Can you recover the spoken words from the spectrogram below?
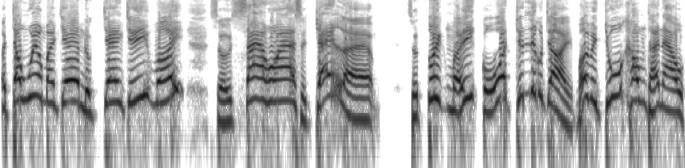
Ở trong quý ông bà chị em được trang trí với sự xa hoa, sự tráng lệ, sự tuyệt mỹ của chính lý của Trời. Bởi vì Chúa không thể nào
